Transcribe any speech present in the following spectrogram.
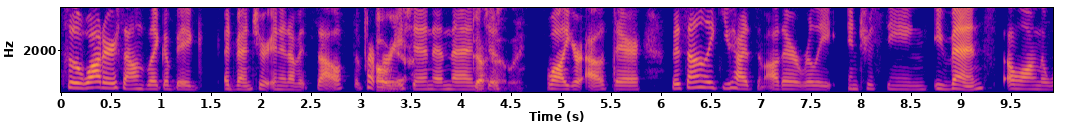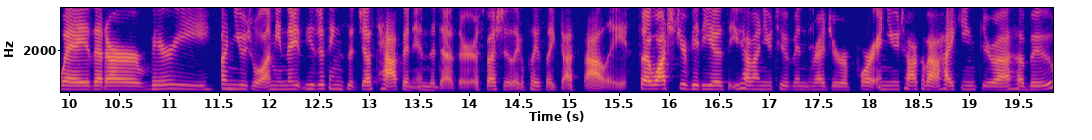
So the water sounds like a big adventure in and of itself, the Oh yeah, preparation and then just while you're out there. But it sounded like you had some other really interesting events along the way that are very unusual. I mean, they, these are things that just happen in the desert, especially like a place like Death Valley. So I watched your videos that you have on YouTube and read your report, and you talk about hiking through a haboob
